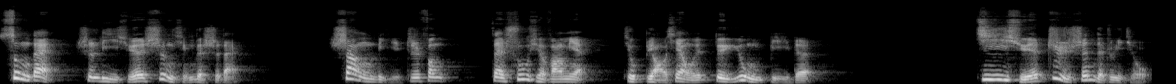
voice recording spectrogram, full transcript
宋代是理学盛行的时代，上理之风在书学方面就表现为对用笔的积学至深的追求。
